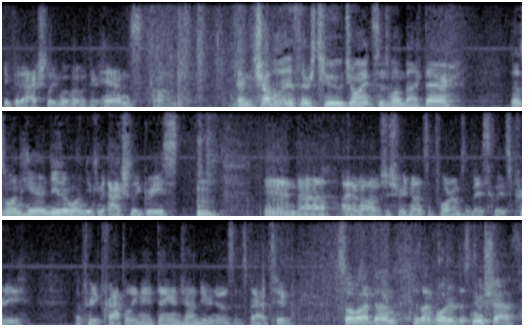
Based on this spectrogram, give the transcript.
You could actually move it with your hands. Um, and the trouble is there's two joints. There's one back there. There's one here. Neither one you can actually grease. and uh, I don't know. I was just reading on some forums, and basically, it's pretty a pretty crappily made thing, and John Deere knows that it's bad too. So what I've done is I've ordered this new shaft.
